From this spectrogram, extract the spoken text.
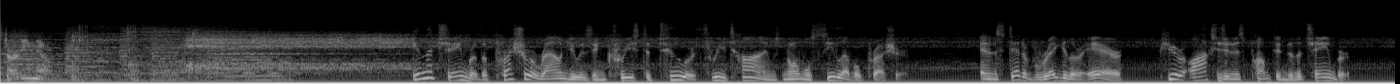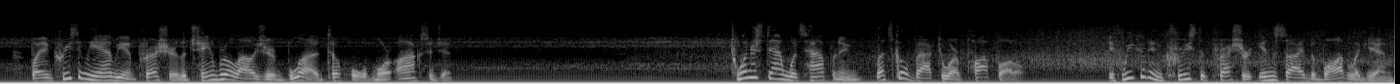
starting now. In the chamber, the pressure around you is increased to two or three times normal sea level pressure. And instead of regular air, pure oxygen is pumped into the chamber. By increasing the ambient pressure, the chamber allows your blood to hold more oxygen. To understand what's happening, let's go back to our pop bottle. If we could increase the pressure inside the bottle again,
